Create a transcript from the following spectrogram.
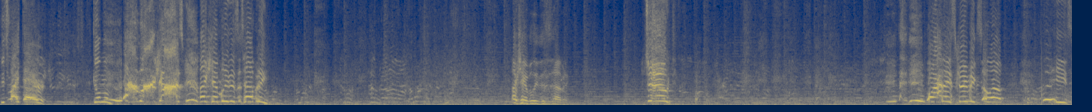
He's right there! Come on! Oh my gosh! I can't believe this is happening! I can't believe this is happening. Shoot! Why are they screaming so loud? Please!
